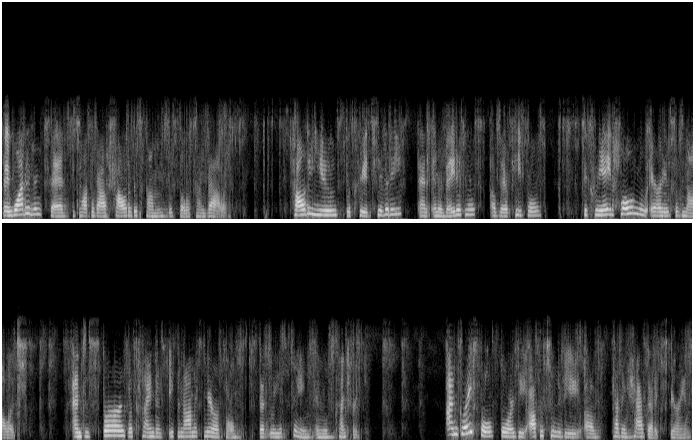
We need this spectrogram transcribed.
They wanted instead to talk about how to become the Silicon Valley, how to use the creativity and innovativeness of their people to create whole new areas of knowledge and to spur the kind of economic miracle that we have seen in this country. I'm grateful for the opportunity of having had that experience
